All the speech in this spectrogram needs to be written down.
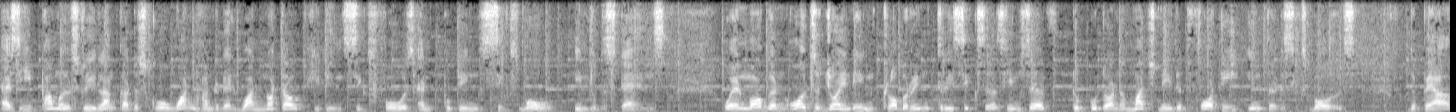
as he pummeled Sri Lanka to score 101 not out, hitting six fours and putting 6 more into the stands. Eoin Morgan also joined in, clobbering three sixers himself to put on a much needed 40 in 36 balls. The pair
